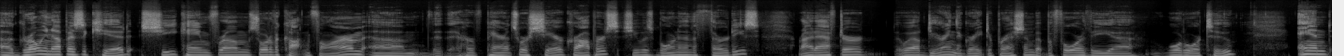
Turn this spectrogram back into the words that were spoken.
uh, growing up as a kid, she came from sort of a cotton farm. Um, the, the, her parents were sharecroppers. She was born in the 30s, right after, well, during the Great Depression, but before the uh, World War II. And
